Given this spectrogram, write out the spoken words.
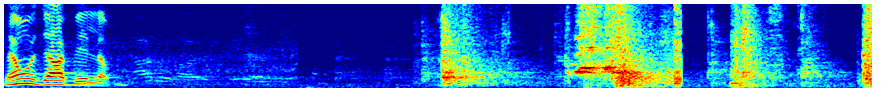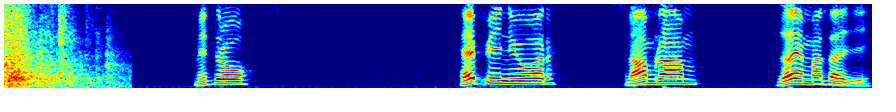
લે હું ચા પી લઉં. મિત્રો happy new year Ram Ram. જય માતાજી.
